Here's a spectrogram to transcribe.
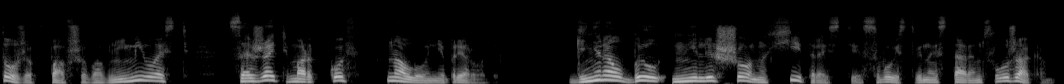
тоже впавшего в немилость, сажать морковь на лоне природы. Генерал был не лишен хитрости, свойственной старым служакам,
